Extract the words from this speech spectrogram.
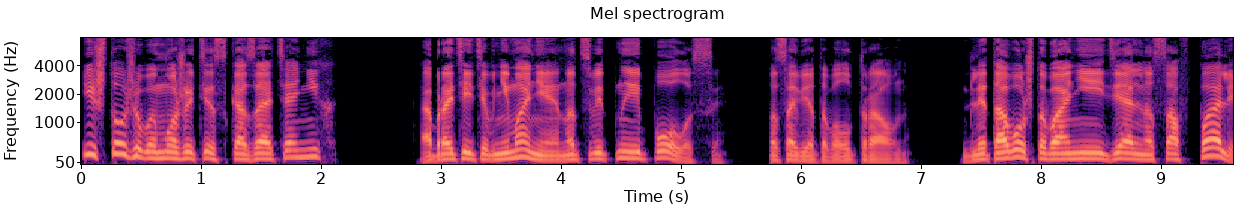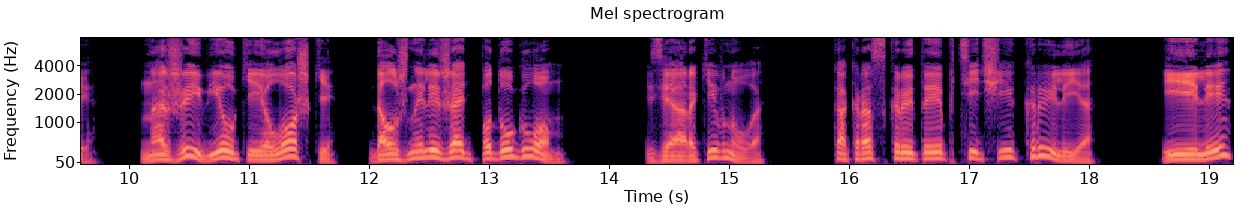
И что же вы можете сказать о них? Обратите внимание на цветные полосы, посоветовал Траун. Для того, чтобы они идеально совпали, ножи, вилки и ложки должны лежать под углом. Зиара кивнула. Как раскрытые птичьи крылья. Или,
